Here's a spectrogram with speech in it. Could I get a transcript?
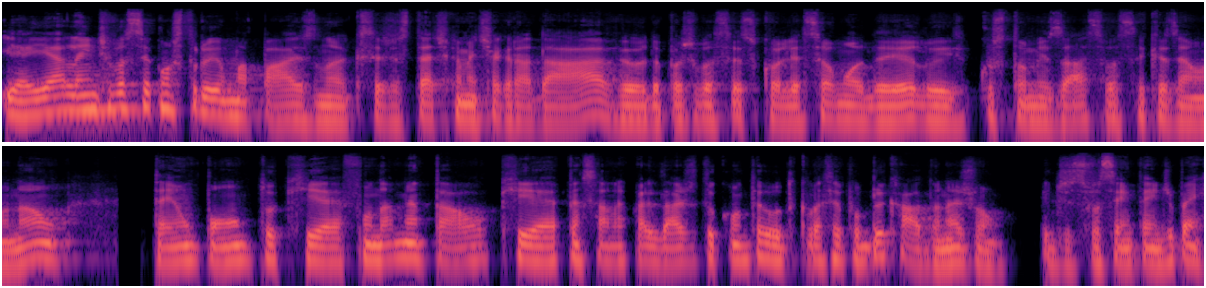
E aí, além de você construir uma página que seja esteticamente agradável, depois de você escolher seu modelo e customizar se você quiser ou não, tem um ponto que é fundamental, que é pensar na qualidade do conteúdo que vai ser publicado, né, João? E disso você entende bem.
